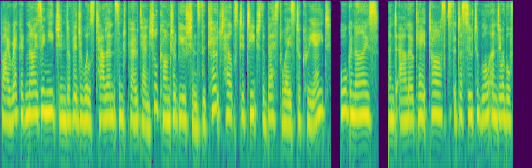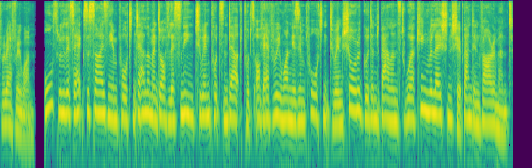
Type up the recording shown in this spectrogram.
By recognizing each individual's talents and potential contributions, the coach helps to teach the best ways to create, organize, and allocate tasks that are suitable and doable for everyone. All through this exercise, the important element of listening to inputs and outputs of everyone is important to ensure a good and balanced working relationship and environment.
